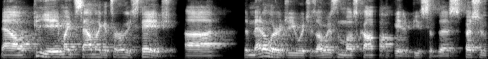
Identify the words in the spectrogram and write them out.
Now, PEA might sound like it's early stage. Uh, the metallurgy, which is always the most complicated piece of this, especially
